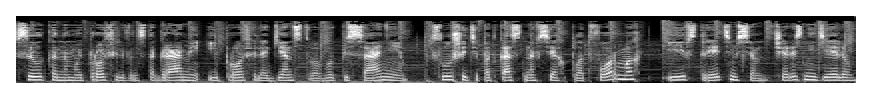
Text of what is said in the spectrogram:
Ссылка на мой профиль в Инстаграме и профиль агентства в описании. Слушайте подкаст на всех платформах и встретимся через неделю.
